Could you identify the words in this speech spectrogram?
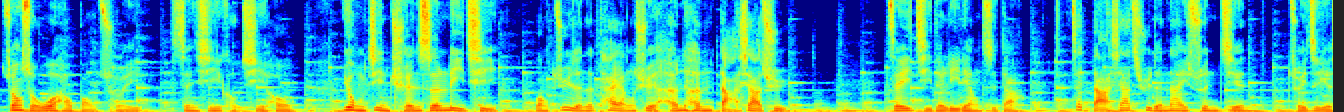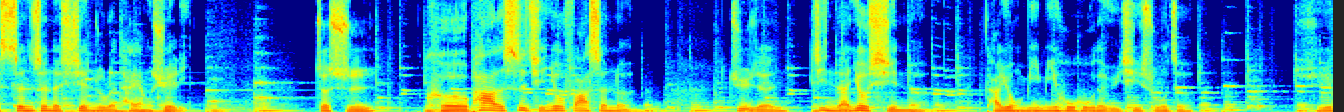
双手握好宝锤，深吸一口气后，用尽全身力气往巨人的太阳穴狠狠打下去。这一击的力量之大，在打下去的那一瞬间，锤子也深深地陷入了太阳穴里。这时，可怕的事情又发生了，巨人竟然又醒了。他用迷迷糊糊的语气说着：“奇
